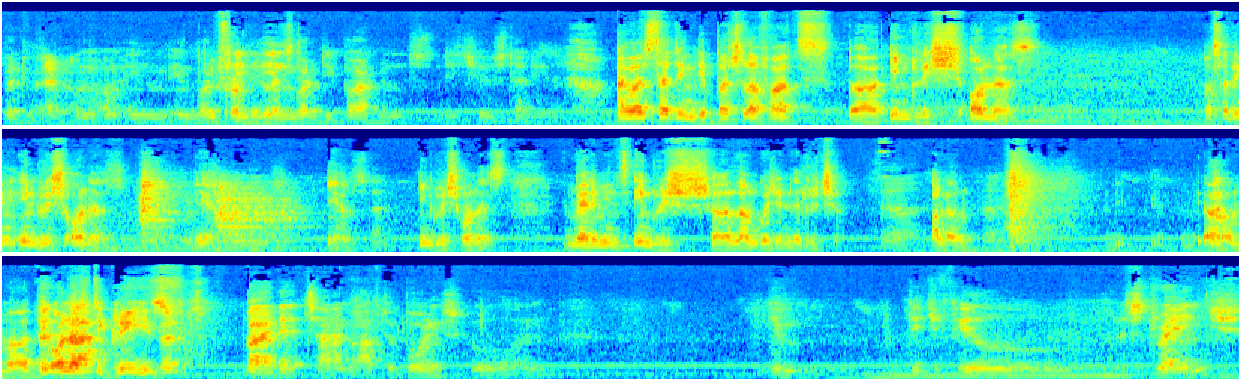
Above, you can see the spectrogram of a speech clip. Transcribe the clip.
But um, um, in, in, what, From the in what department did you study? I was studying the Bachelor of Arts uh, English honors. I was studying English honors. Yeah, yeah, English honors. It merely means English uh, language and literature Yeah. alone. Yeah. Um, uh, the but honors by- degree is But by that time, after boarding school, and you, did you feel strange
